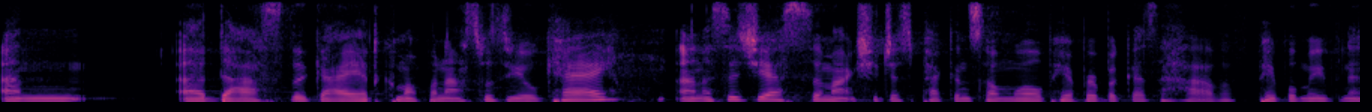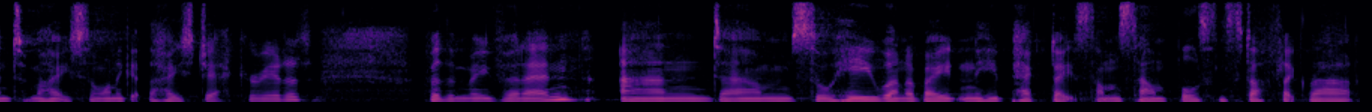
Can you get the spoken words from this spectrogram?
And I'd asked the guy had come up and asked, was he okay? And I said, yes, I'm actually just picking some wallpaper because I have people moving into my house and want to get the house decorated for the moving in. And um, so he went about and he picked out some samples and stuff like that.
